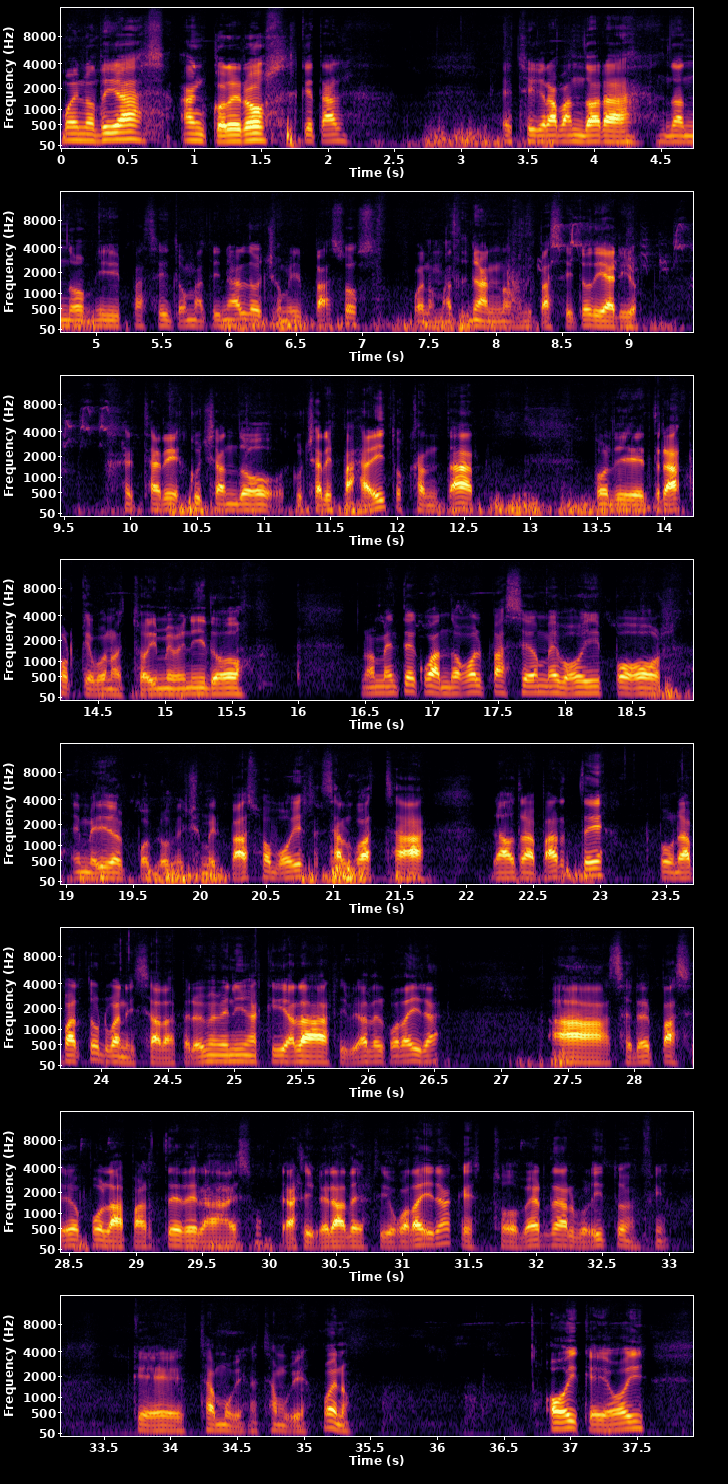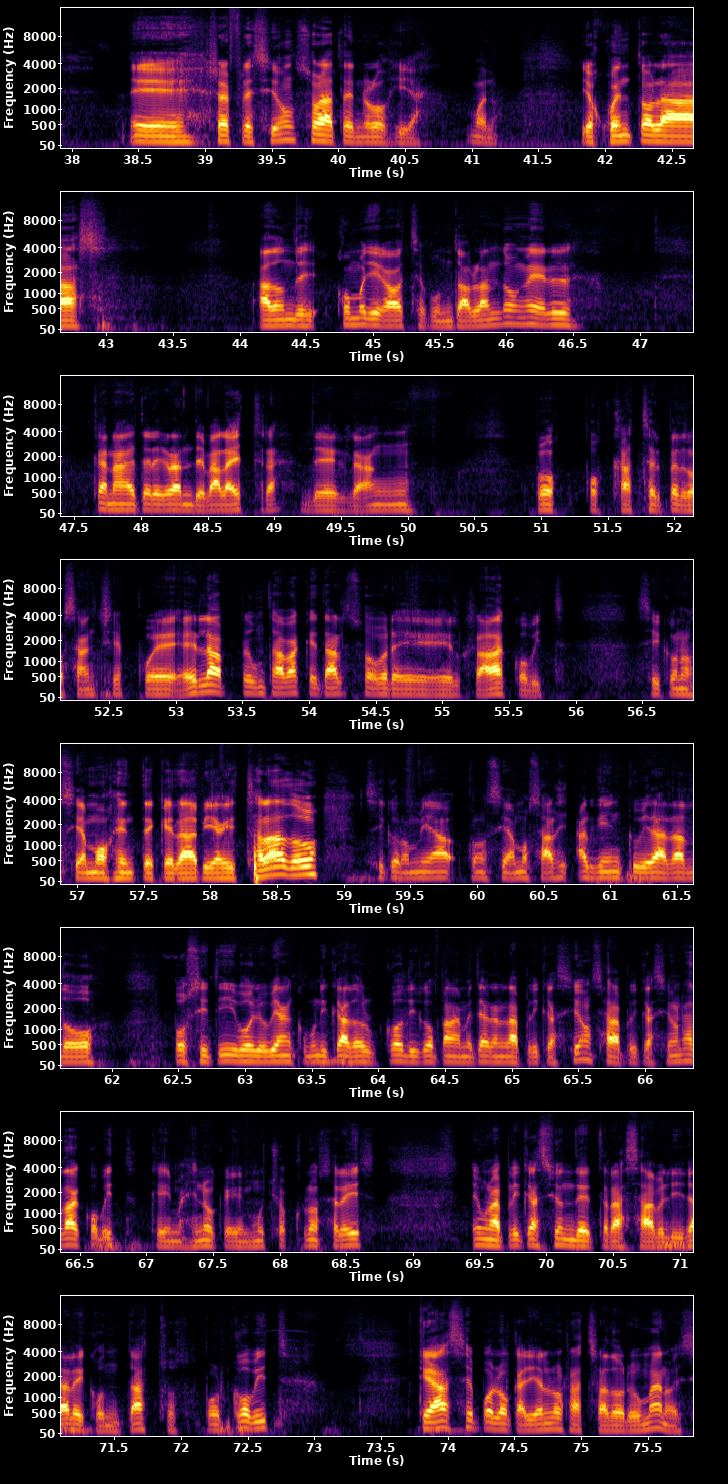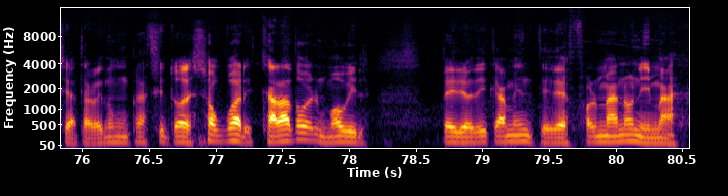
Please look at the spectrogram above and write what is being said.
Buenos días, ancoreros, ¿qué tal? Estoy grabando ahora dando mi paseito matinal de 8000 pasos. Bueno, matinal no, mi paseito diario. Estaré escuchando, escucharéis pajaritos cantar por detrás porque bueno, estoy, me he venido. Normalmente cuando hago el paseo me voy por en medio del pueblo, de 8000 pasos, voy, salgo hasta la otra parte, por una parte urbanizada, pero hoy me he venido aquí a la ribera del Guadaira a hacer el paseo por la parte de la, eso, la ribera del río Guadaira, que es todo verde, arbolito, en fin, que está muy bien, está muy bien. Bueno, hoy que hoy eh, reflexión sobre la tecnología. Bueno, y os cuento las a dónde, cómo he llegado a este punto. Hablando en el canal de Telegram de Bala Extra, del gran podcaster Pedro Sánchez, pues él la preguntaba qué tal sobre el radar COVID si conocíamos gente que la había instalado, si conocíamos a alguien que hubiera dado positivo y le hubieran comunicado el código para meter en la aplicación, o sea, la aplicación COVID, que imagino que muchos conoceréis, es una aplicación de trazabilidad de contactos por COVID que hace por lo que harían los rastradores humanos, es decir, a través de un pedacito de software instalado, el móvil periódicamente y de forma anónima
